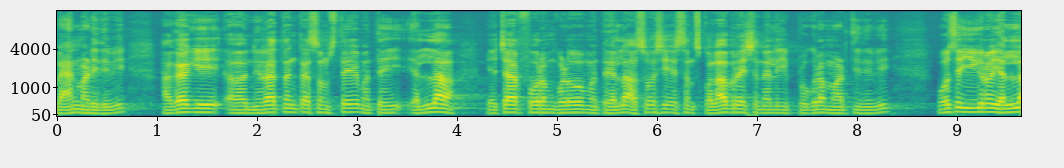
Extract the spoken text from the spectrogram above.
ಪ್ಲ್ಯಾನ್ ಮಾಡಿದ್ದೀವಿ. ಹಾಗಾಗಿ ನಿರಾತಂಕ ಸಂಸ್ಥೆ ಮತ್ತು ಎಲ್ಲ ಎಚ್ ಆರ್ ಫೋರಮ್ಗಳು ಮತ್ತು ಎಲ್ಲ ಅಸೋಸಿಯೇಷನ್ಸ್ ಕೊಲಾಬ್ರೇಷನಲ್ಲಿ ಈ ಪ್ರೋಗ್ರಾಮ್ ಮಾಡ್ತಿದ್ದೀವಿ. ಬಹುಶಃ ಈಗಿರೋ ಎಲ್ಲ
